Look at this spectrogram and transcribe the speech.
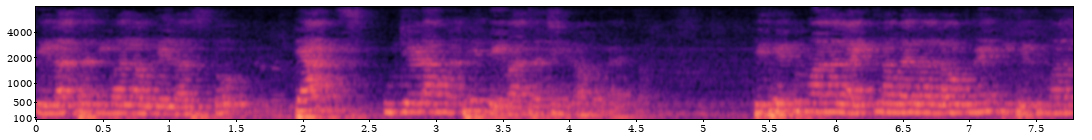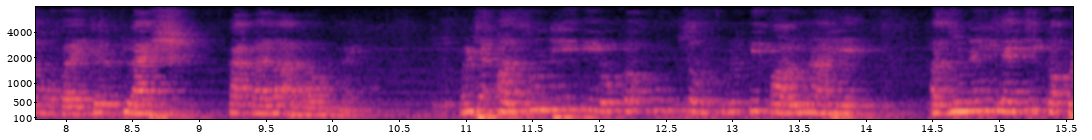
तेलाचा दिवा लावलेला असतो त्याच उजेडामध्ये देवाचा चेहरा बघायचा. तिथे तुम्हाला लाइट लावायला अलाउड नाही तिथे तुम्हाला मोबाईलचे फ्लॅश टाकायला अलाउड नाही. म्हणजे अजूनही ती लोक खूप संस्कृती पाळून आहेत. अजूनही त्यांची कपडे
